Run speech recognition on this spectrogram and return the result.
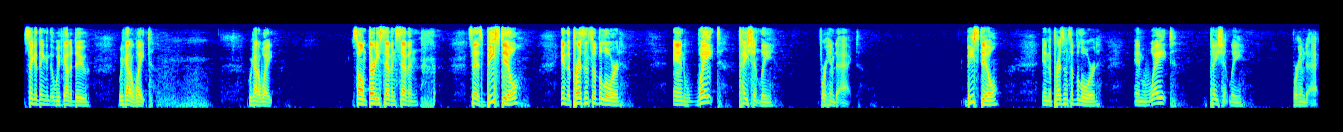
Second thing that we've got to do, we've got to wait. We got to wait. Psalm 37 7 says, Be still in the presence of the Lord and wait patiently for him to act. Be still in the presence of the Lord and wait patiently for him to act.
